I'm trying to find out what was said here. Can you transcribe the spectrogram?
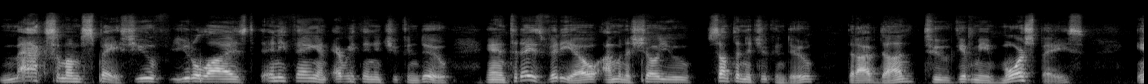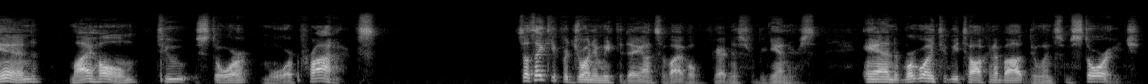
maximum space, you've utilized anything and everything that you can do. And today's video, I'm going to show you something that you can do that I've done to give me more space in my home to store more products. So thank you for joining me today on Survival Preparedness for Beginners. And we're going to be talking about doing some storage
